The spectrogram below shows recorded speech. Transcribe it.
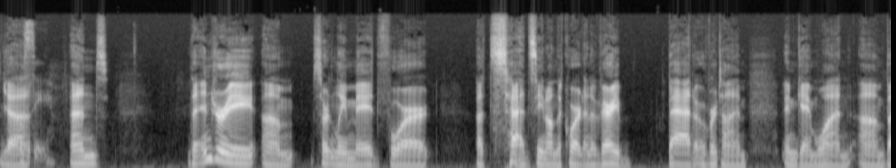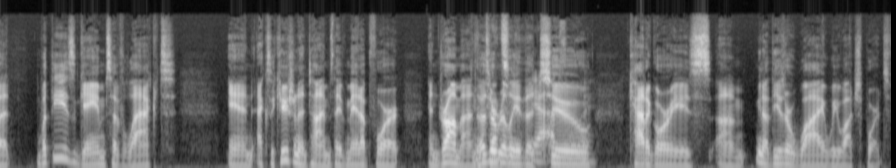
Yeah. We'll see. And the injury um, certainly made for a sad scene on the court and a very bad overtime in game one. Um, but what these games have lacked in execution at times they've made up for it in drama. And those are really the Yeah, two absolutely. categories. Um, you know, these are why we watch sports.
